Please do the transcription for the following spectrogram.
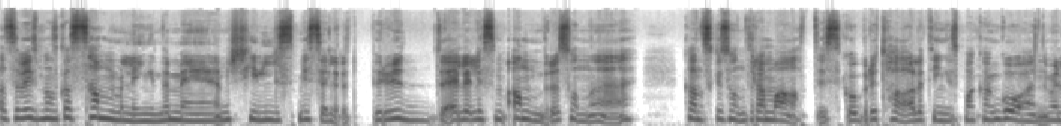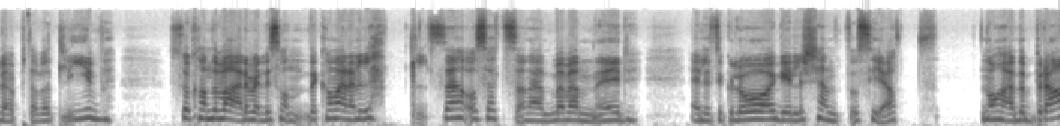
Altså Hvis man skal sammenligne det med en skilsmisse eller et brudd, eller liksom andre sånne ganske sånn dramatiske og brutale ting som man kan gå gjennom i løpet av et liv, så kan det være veldig sånn, det kan være en lettelse å sette seg ned med venner eller psykolog eller kjente og si at nå har jeg det bra,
